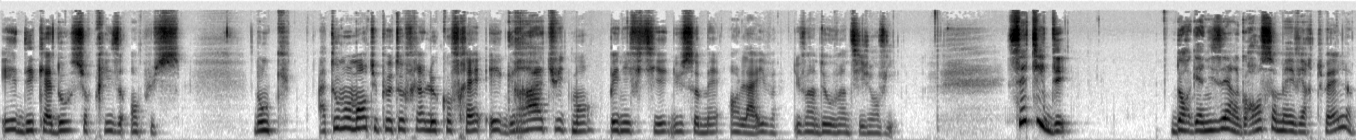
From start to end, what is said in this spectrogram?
et des cadeaux surprises en plus. Donc, à tout moment, tu peux t'offrir le coffret et gratuitement bénéficier du sommet en live du 22 au 26 janvier. Cette idée d'organiser un grand sommet virtuel,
